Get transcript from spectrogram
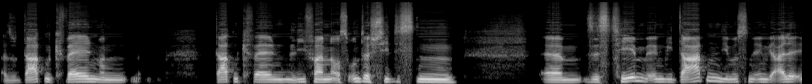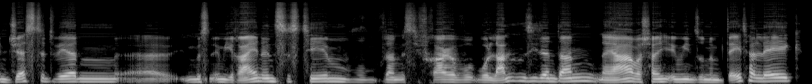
also Datenquellen, man Datenquellen liefern aus unterschiedlichsten ähm, System irgendwie Daten, die müssen irgendwie alle ingested werden, äh, müssen irgendwie rein ins System. Wo, dann ist die Frage, wo, wo landen sie denn dann? Naja, wahrscheinlich irgendwie in so einem Data Lake.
